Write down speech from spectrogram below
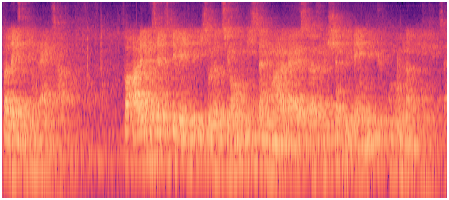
verletzlich und einsam. Vor allem die selbstgewählte Isolation ließ seine Malerei so erfrischend lebendig und unabhängig sein.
